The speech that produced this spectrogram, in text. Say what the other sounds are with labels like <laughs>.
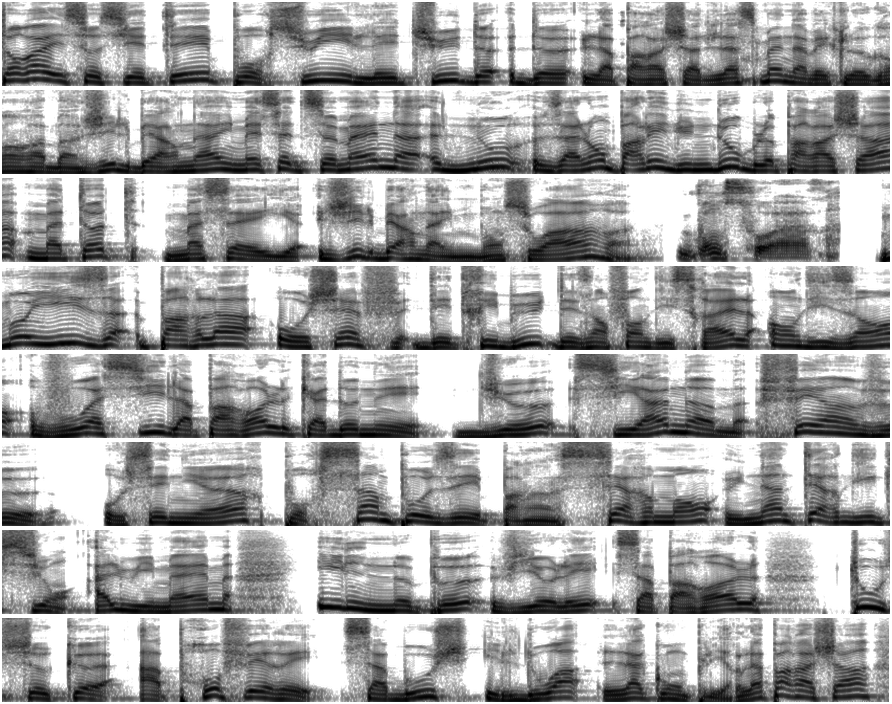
Torah et Société poursuit l'étude de la paracha de la semaine avec le grand rabbin Gilles Bernaille, mais cette semaine, nous allons parler d'une double paracha, Matot Masei. Gilles Bernaille, bonsoir. Bonsoir. Moïse parla au chef des tribus des enfants d'Israël en disant Voici la parole qu'a donnée Dieu si un homme fait un vœu au Seigneur pour s'imposer par un serment une interdiction à lui-même, il ne peut violer sa parole. Tout ce que a proféré sa bouche, il doit l'accomplir. La paracha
